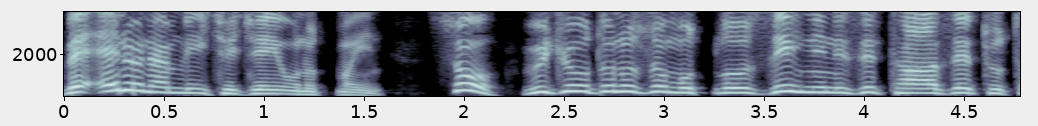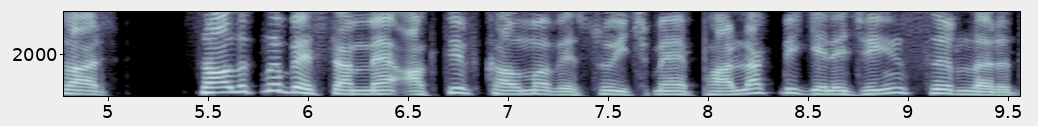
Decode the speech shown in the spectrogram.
Ve en önemli içeceği unutmayın. Su, vücudunuzu mutlu, zihninizi taze tutar. Sağlıklı beslenme, aktif kalma ve su içme parlak bir geleceğin sırlarıdır.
